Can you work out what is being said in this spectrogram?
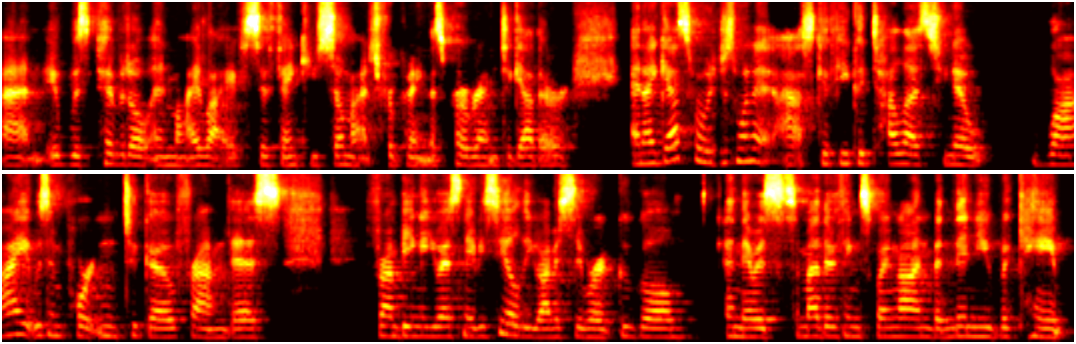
Um, it was pivotal in my life so thank you so much for putting this program together. And i guess what we just want to ask if you could tell us you know why it was important to go from this from being a US Navy SEAL, you obviously were at Google and there was some other things going on but then you became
